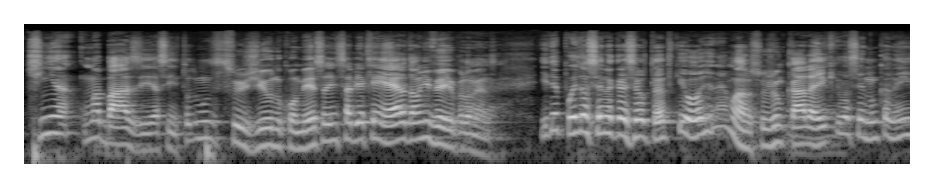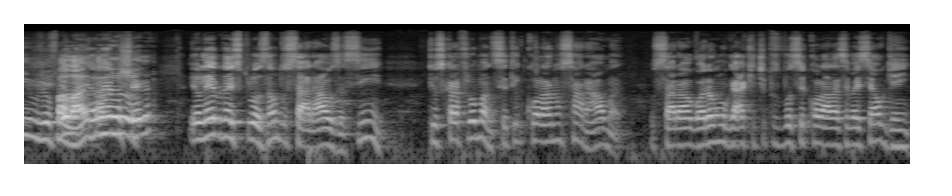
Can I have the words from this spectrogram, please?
Tinha uma base, assim, todo mundo surgiu no começo, a gente sabia quem era, de onde veio, pelo menos. E depois a cena cresceu tanto que hoje, né, mano, surge um cara aí que você nunca nem ouviu falar, eu, eu então lembro, chega. eu lembro da explosão dos saraus, assim, que os caras falaram, mano, você tem que colar no sarau, mano. O sarau agora é um lugar que, tipo, se você colar lá, você vai ser alguém.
